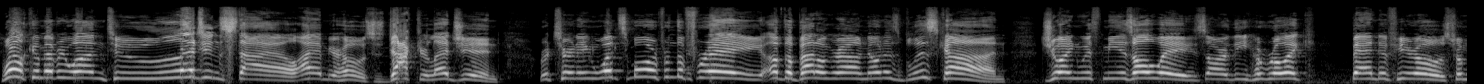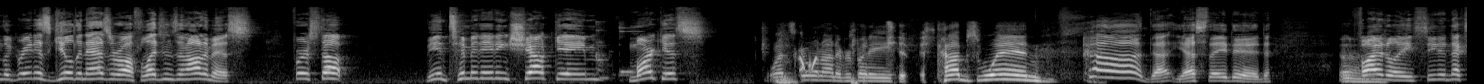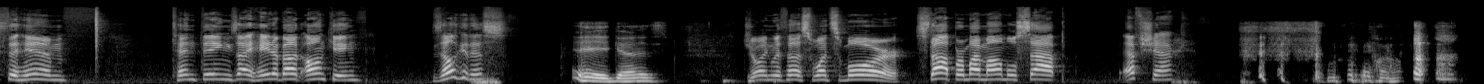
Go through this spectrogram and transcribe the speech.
Welcome, everyone, to Legend Style. I am your host, Dr. Legend, returning once more from the fray of the battleground known as BlizzCon. Join with me, as always, are the heroic band of heroes from the greatest guild in Azeroth, Legends Anonymous. First up, the intimidating shout game, Marcus. What's going on, everybody? Cubs win. Ah, that, yes, they did. And finally, seated next to him, 10 things I hate about onking, Zelgadus. Hey guys. Join with us once more. Stop or my mom will sap. F Shack. Wow.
